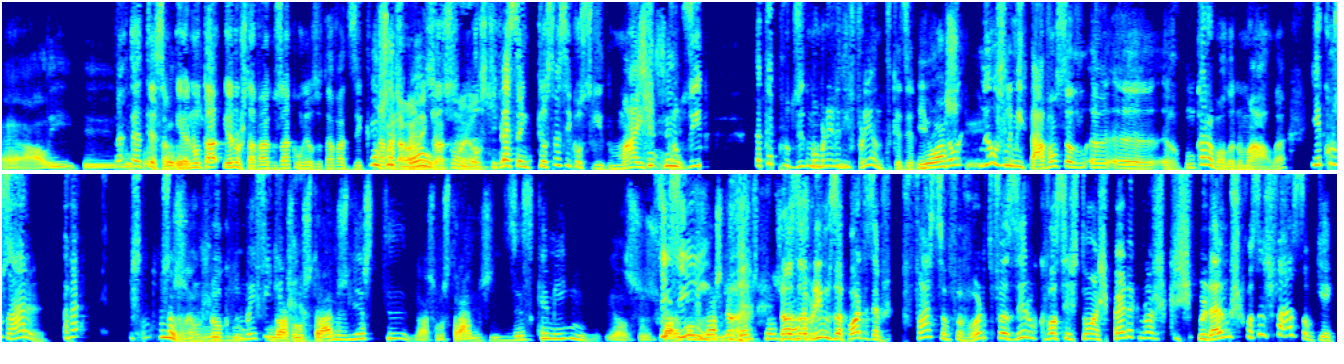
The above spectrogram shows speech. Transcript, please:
Uh, ali. Uh, Atenção, eu não, ta, eu não estava a gozar com eles, eu estava a dizer que eu estava a gozar com eles. eles tivessem, que eles tivessem conseguido mais sim, sim. produzir, até produzir de uma maneira diferente. Quer dizer, eles, que... eles limitavam-se a, a, a, colocar a bola numa ala e a cruzar. Ah, isto, isto não é um jogo do Benfica. Nós mostrámos-lhe este, nós mostrámos-lhes esse caminho. Eles jogaram sim, sim. como nós quisemos eles Nós abrimos a porta e dissemos: façam favor de fazer o que vocês estão à espera que nós que esperamos que vocês façam, que é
